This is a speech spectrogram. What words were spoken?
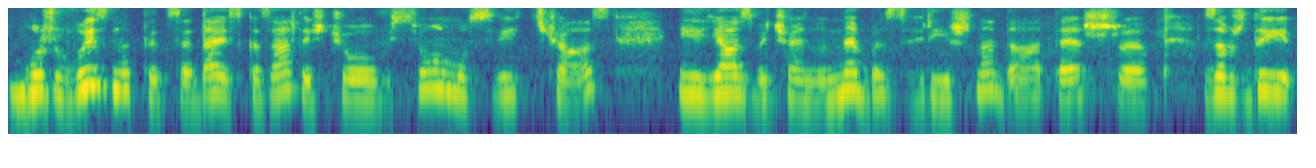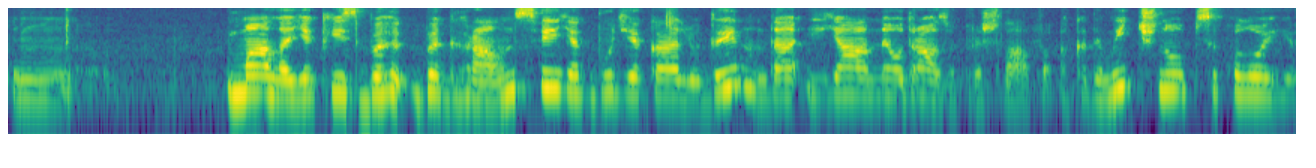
можу визнати це да, і сказати, що в всьому свій час, і я, звичайно, не безгрішна, да, теж е, завжди мала якийсь бекграунд свій, як будь-яка людина. Да, і я не одразу прийшла в академічну психологію,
